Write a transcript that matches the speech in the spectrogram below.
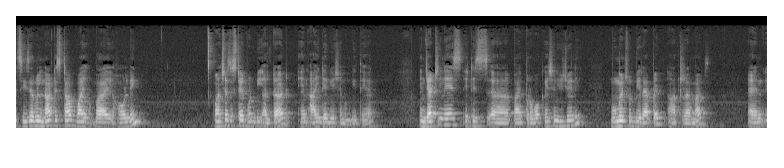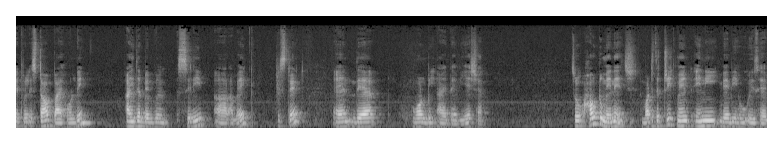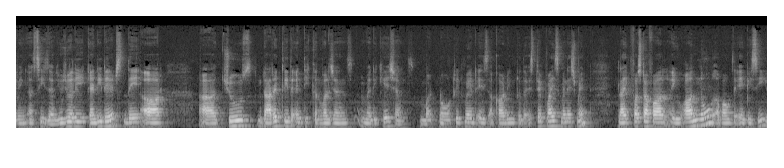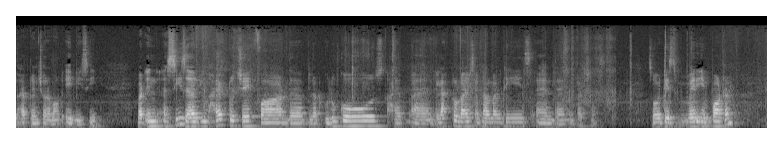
seizure will not stop by by holding. Conscious state would be altered and eye deviation would be there. In jitteryness it is uh, by provocation usually. Movements would be rapid or tremors and it will stop by holding either baby will sleep or awake state and there won't be a deviation. So how to manage? What is the treatment? Any baby who is having a seizure. Usually candidates they are uh, choose directly the anticonvulsions medications but no treatment is according to the stepwise management like first of all you all know about the abc you have to ensure about abc but in a seizure you have to check for the blood glucose have, and electrolytes abnormalities and then infections. So it is very important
